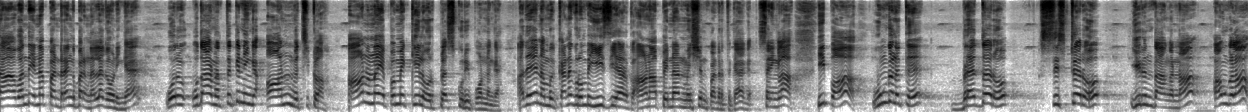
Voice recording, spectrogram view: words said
நான் வந்து என்ன பண்ணுறேன் இங்கே பாருங்கள் நல்லா கவனிங்க. ஒரு உதாரணத்துக்கு நீங்கள் ஆன் வச்சுக்கலாம். ஆணுன்னா எப்போவுமே கீழே ஒரு ப்ளஸ் குறி போடணுங்க. அதே நமக்கு கணக்கு ரொம்ப ஈஸியாக இருக்கும். ஆனா பெண்ணான்னு மென்ஷன் பண்ணுறதுக்காக சரிங்களா? இப்போ உங்களுக்கு பிரதரோ சிஸ்டரோ இருந்தாங்கன்னா அவங்களாம்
